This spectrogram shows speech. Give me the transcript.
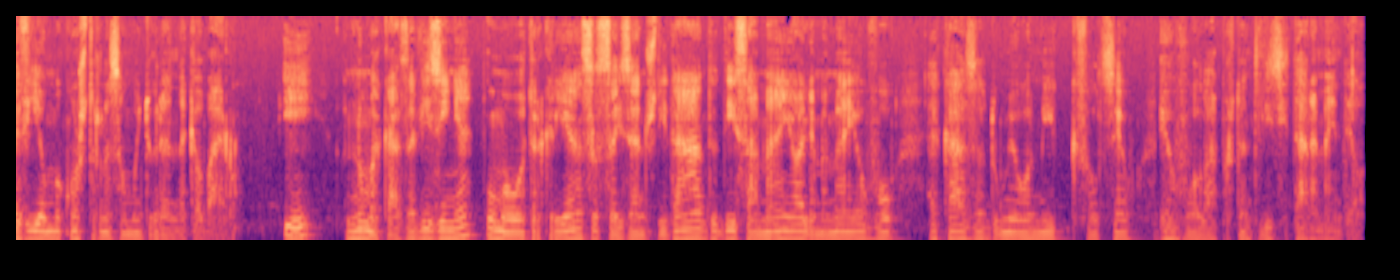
havia uma consternação muito grande naquele bairro. E, numa casa vizinha, uma outra criança, seis anos de idade, disse à mãe: Olha, mamãe, eu vou à casa do meu amigo que faleceu, eu vou lá, portanto, visitar a mãe dele.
